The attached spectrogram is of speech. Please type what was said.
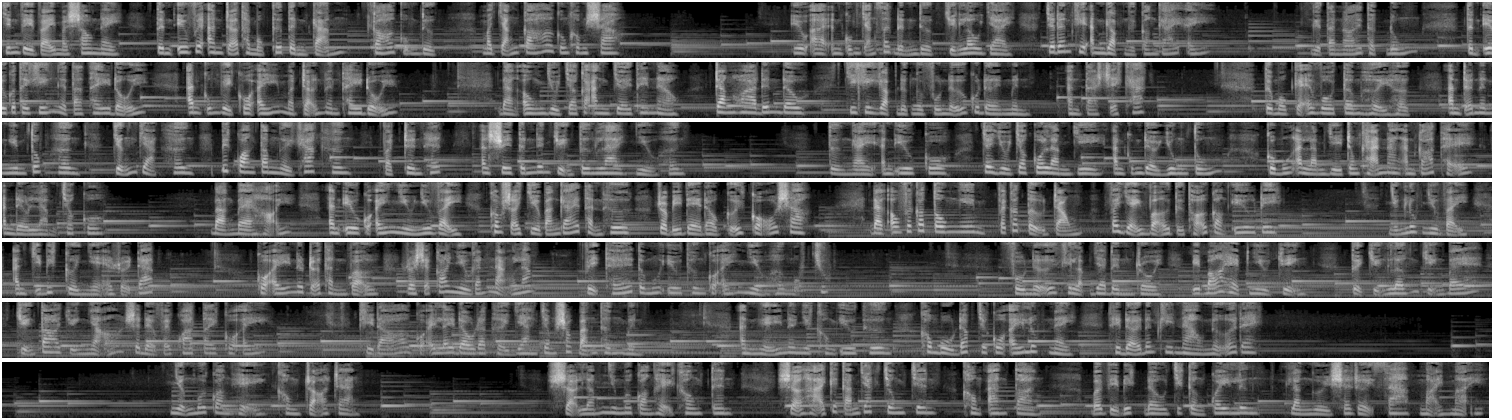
Chính vì vậy mà sau này, tình yêu với anh trở thành một thứ tình cảm, có cũng được, mà chẳng có cũng không sao. Yêu ai anh cũng chẳng xác định được chuyện lâu dài cho đến khi anh gặp người con gái ấy. Người ta nói thật đúng, tình yêu có thể khiến người ta thay đổi, anh cũng vì cô ấy mà trở nên thay đổi. Đàn ông dù cho có ăn chơi thế nào trăng hoa đến đâu chỉ khi gặp được người phụ nữ của đời mình anh ta sẽ khác từ một kẻ vô tâm hời hợt anh trở nên nghiêm túc hơn chững chạc hơn biết quan tâm người khác hơn và trên hết anh suy tính đến chuyện tương lai nhiều hơn từ ngày anh yêu cô cho dù cho cô làm gì anh cũng đều dung túng cô muốn anh làm gì trong khả năng anh có thể anh đều làm cho cô bạn bè hỏi, anh yêu cô ấy nhiều như vậy, không sợ chiều bạn gái thành hư rồi bị đè đầu cưỡi cổ sao? Đàn ông phải có tôn nghiêm, phải có tự trọng, phải dạy vợ từ thổi còn yêu đi. Những lúc như vậy, anh chỉ biết cười nhẹ rồi đáp. Cô ấy nếu trở thành vợ rồi sẽ có nhiều gánh nặng lắm. Vì thế tôi muốn yêu thương cô ấy nhiều hơn một chút. Phụ nữ khi lập gia đình rồi bị bó hẹp nhiều chuyện, từ chuyện lớn chuyện bé, chuyện to chuyện nhỏ sẽ đều phải qua tay cô ấy. Khi đó cô ấy lấy đâu ra thời gian chăm sóc bản thân mình. Anh nghĩ nếu như không yêu thương, không bù đắp cho cô ấy lúc này thì đợi đến khi nào nữa đây? những mối quan hệ không rõ ràng sợ lắm những mối quan hệ không tên. Sợ hãi cái cảm giác trông trên không an toàn. Bởi vì biết đâu chỉ cần quay lưng là người sẽ rời xa mãi mãi.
